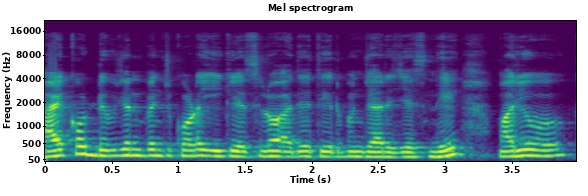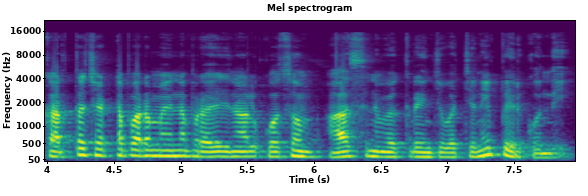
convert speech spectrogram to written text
హైకోర్టు డివిజన్ బెంచ్ కూడా ఈ కేసులో అదే తీర్పును జారీ చేసింది. మరియు కర్త చట్టపరమైన ప్రయోజనాల కోసం ఆస్తిని విక్రయించవచ్చని పేర్కొంది.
